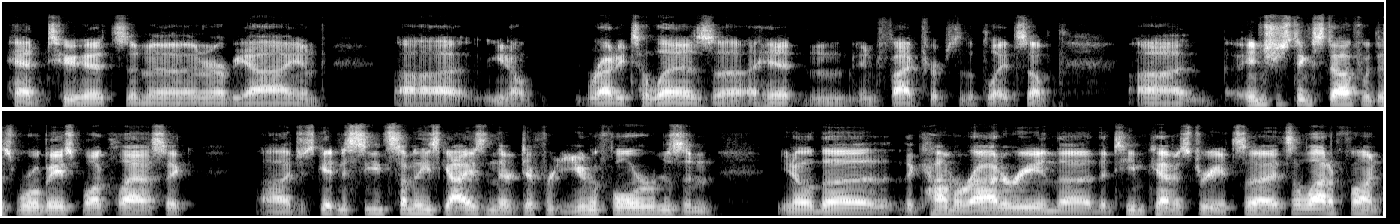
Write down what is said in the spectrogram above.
had two hits and an RBI, and you know Rowdy Tellez a hit and, five trips to the plate. So interesting stuff with this World Baseball Classic. Uh, just getting to see some of these guys in their different uniforms and you know the the camaraderie and the the team chemistry. It's uh, it's a lot of fun.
